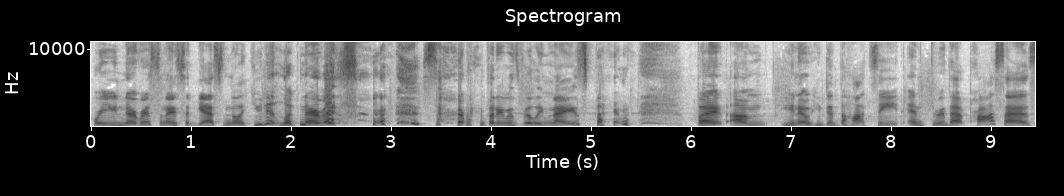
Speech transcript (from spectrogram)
were you nervous? And I said, yes. And they're like, you didn't look nervous. so everybody was really nice. But, but, um, you know, he did the hot seat, and through that process,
